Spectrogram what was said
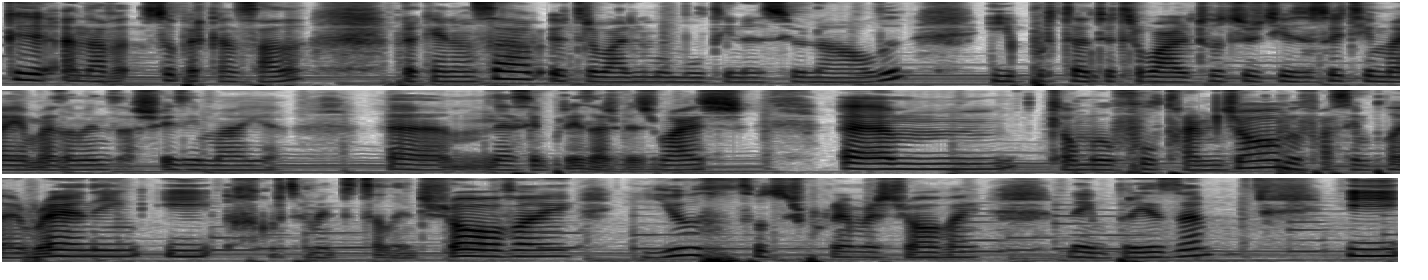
que andava super cansada. Para quem não sabe, eu trabalho numa multinacional e, portanto, eu trabalho todos os dias às 8h30, mais ou menos às 6h30, um, nessa empresa, às vezes mais, um, que é o meu full-time job. Eu faço employer branding e recrutamento de talento jovem, youth, todos os programas de jovem na empresa e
